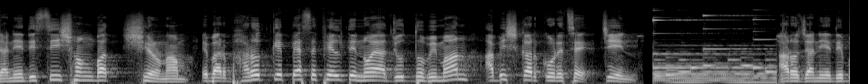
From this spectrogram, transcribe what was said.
জানিয়ে দিচ্ছি সংবাদ শিরোনাম। এবার ভারতকে প্যাসে ফেলতে নয়া যুদ্ধ বিমান আবিষ্কার করেছে চীন। আরও জানিয়ে দেব,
